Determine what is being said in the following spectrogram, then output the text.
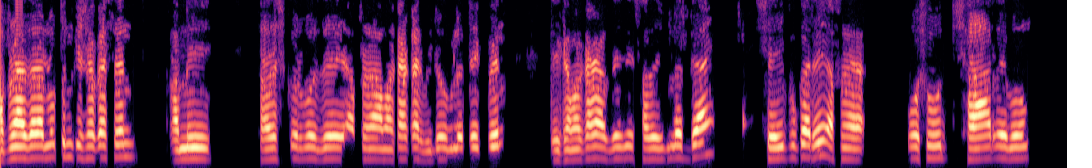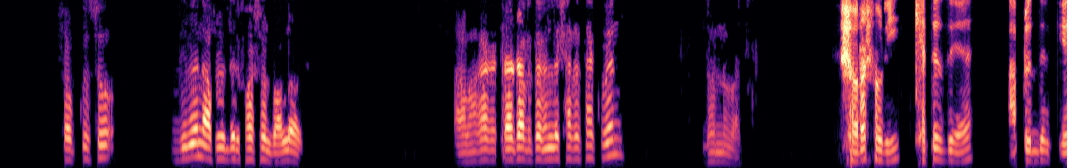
আপনারা যারা নতুন কৃষক আছেন, আমি সাজেস্ট করব যে আপনারা আমার কাকার ভিডিওগুলো দেখবেন, দেখে আমার কাকা যে যে সাজেস্টগুলো দেয়, সেই প্রকারে আপনারা ওষুধ, সার এবং সবকিছু দিবেন, আপনাদের ফসল ভালো হবে। আমার কাকার চ্যানেলের সাথে থাকবেন। ধন্যবাদ। সরাসরি খেতে যেয়ে আপনাদেরকে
